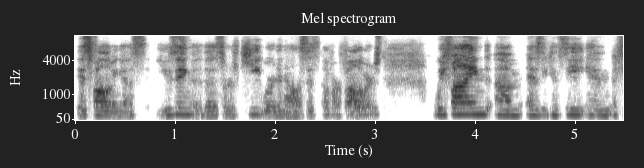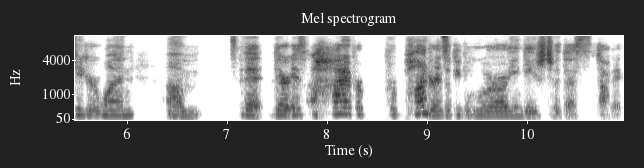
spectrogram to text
is following us using the sort of keyword analysis of our followers, we find, um, as you can see in figure one, um, that there is a high preponderance of people who are already engaged with this topic.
